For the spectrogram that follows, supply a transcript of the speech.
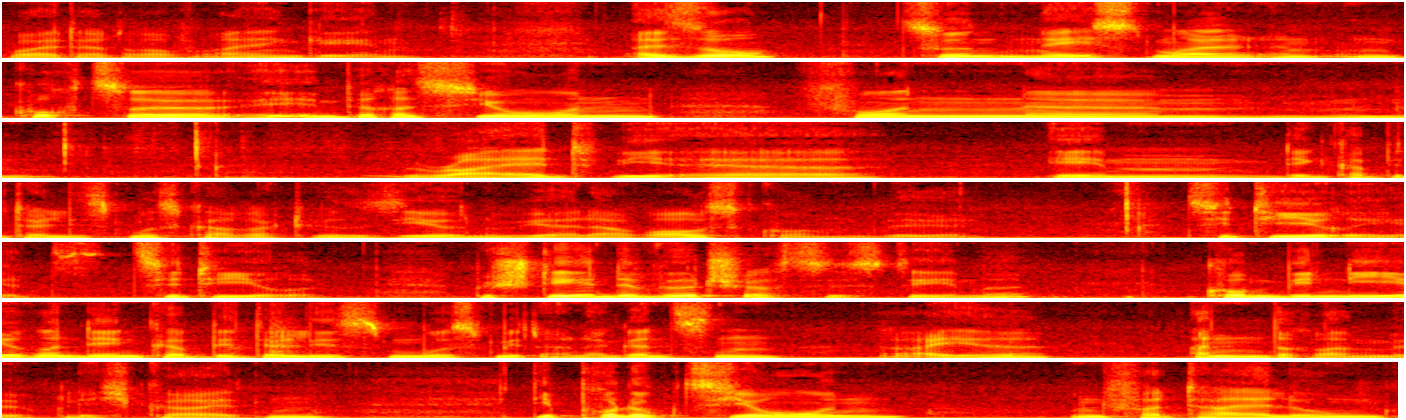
weiter darauf eingehen. Also zunächst mal eine, kurze Impression von ähm, Wright, wie er eben den Kapitalismus charakterisiert und wie er da rauskommen will. Zitiere jetzt, zitiere. Bestehende Wirtschaftssysteme kombinieren den Kapitalismus mit einer ganzen Reihe anderer Möglichkeiten, die Produktion und Verteilung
